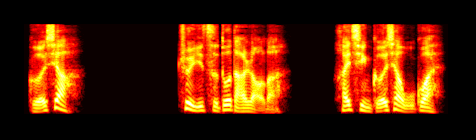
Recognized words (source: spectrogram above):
阁下，这一次多打扰了，还请阁下勿怪。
